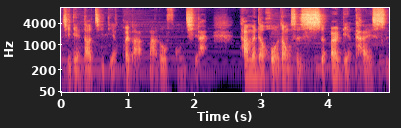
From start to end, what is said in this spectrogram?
几点到几点会把马路封起来。他们的活动是十二点开始，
